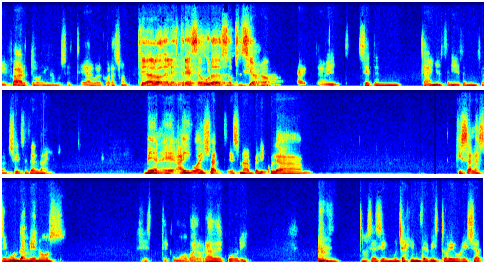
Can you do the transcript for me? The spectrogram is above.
infarto, digamos, este, algo del corazón. Sí, algo del estrés seguro, de su obsesión, ¿no? Exactamente. 70 años tenía, 70, sí, 70 años. Bien, eh, Shot es una película quizá la segunda menos este, como valorada de Kubrick. no sé si mucha gente ha visto I Shot.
